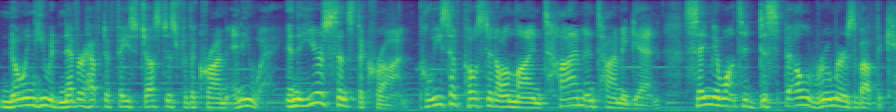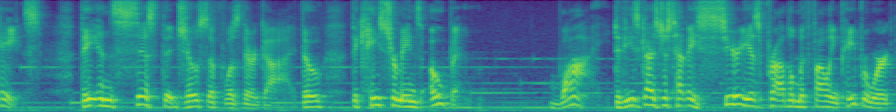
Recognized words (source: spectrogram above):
knowing he would never have to face justice for the crime anyway? In the years since the crime, police have posted online time and time again, saying they want to dispel rumors about the case. They insist that Joseph was their guy, though the case remains open. Why? Do these guys just have a serious problem with filing paperwork,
